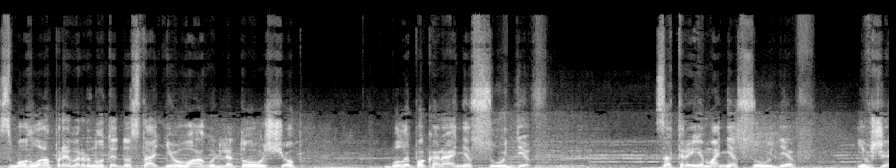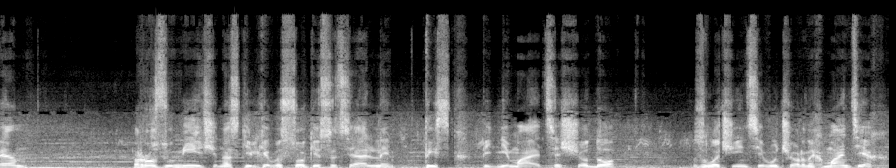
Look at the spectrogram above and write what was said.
змогла привернути достатню увагу для того, щоб були покарання суддів, затримання суддів. І вже розуміючи, наскільки високий соціальний тиск піднімається щодо злочинців у чорних мантіях,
